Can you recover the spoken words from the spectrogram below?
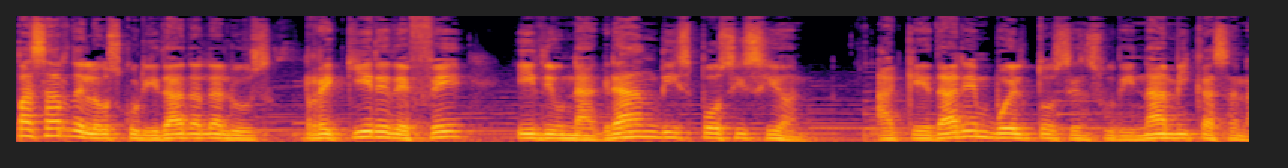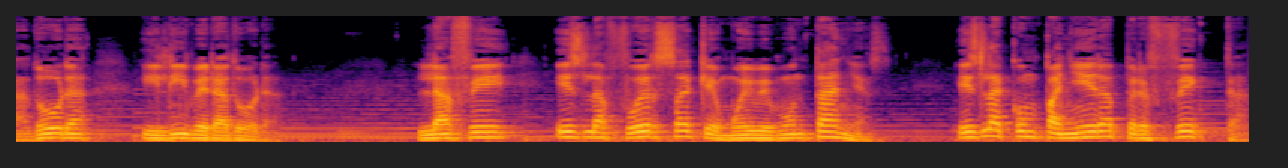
Pasar de la oscuridad a la luz requiere de fe y de una gran disposición a quedar envueltos en su dinámica sanadora y liberadora. La fe es la fuerza que mueve montañas, es la compañera perfecta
